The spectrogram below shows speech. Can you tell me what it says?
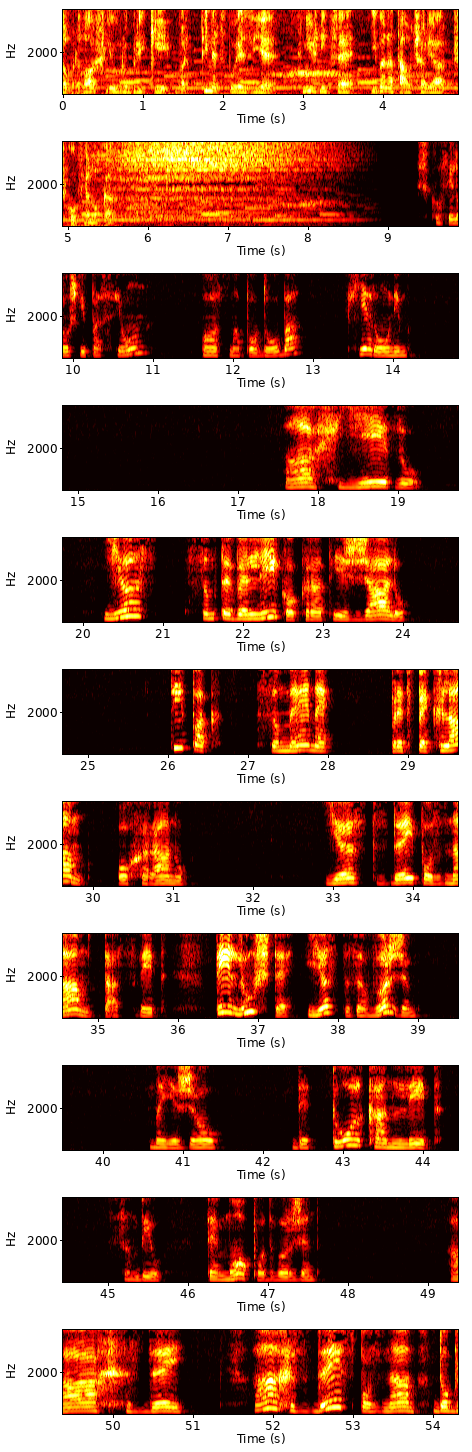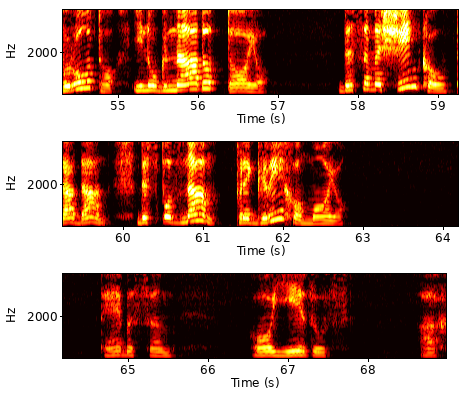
Dobrodošli v rubriki Vrtinec poezije knjižnice Ivana Tavčarja Škofjaloka. Škofiloški pasion, osma podoba, Hieronim. Ah, Jezu, jaz sem te veliko krat izžalil, ti pak so mene pred ohranil. Jaz zdaj poznam ta svet, te lušte jaz zavržem. Me je žal, da tolkan let sem bil temo podvržen. Ah, zdaj, ah, zdaj spoznam dobroto in ognado tojo, da sem mešenkov ta dan, da spoznam pregreho mojo. Tebe sem, o Jezus, ah,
